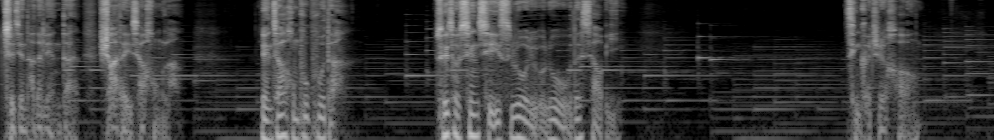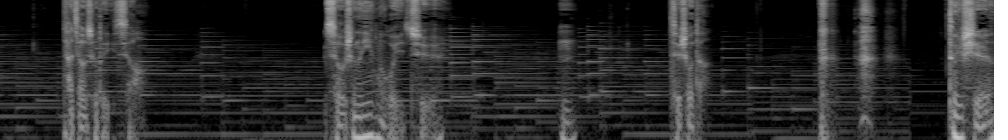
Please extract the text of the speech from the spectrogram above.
只见他的脸蛋唰的一下红了，脸颊红扑扑的，嘴角掀起一丝若有若无的笑意。顷刻之后，他娇羞的一笑，小声的应了我一句：“嗯，接受的。”顿时，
